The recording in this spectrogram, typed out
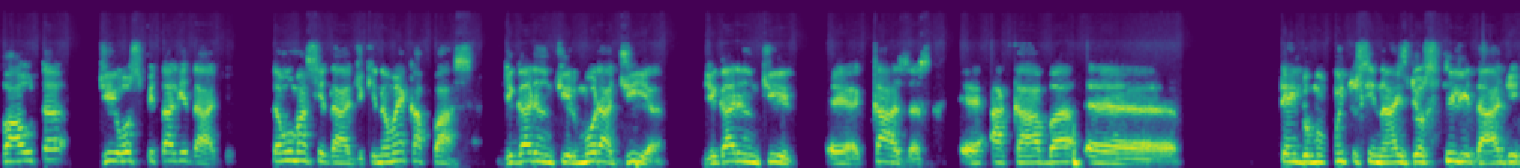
falta de hospitalidade. Então, uma cidade que não é capaz de garantir moradia, de garantir é, casas, é, acaba é, tendo muitos sinais de hostilidade,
